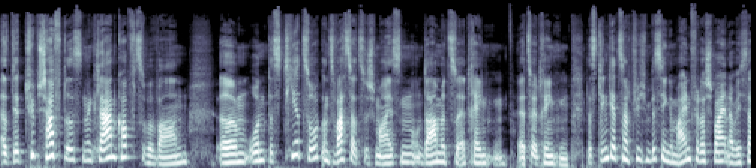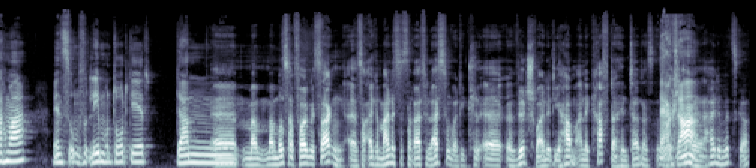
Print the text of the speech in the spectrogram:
also der Typ schafft es, einen klaren Kopf zu bewahren ähm, und das Tier zurück ins Wasser zu schmeißen und damit zu ertränken, äh, zu ertrinken. Das klingt jetzt natürlich ein bisschen gemein für das Schwein, aber ich sag mal, wenn es um Leben und Tod geht, dann Äh, man, man muss ja Folgendes sagen. Also allgemein ist das eine reife Leistung, weil die äh, Wildschweine, die haben eine Kraft dahinter. Das ist Ja, klar. Äh, Heidewitzka.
